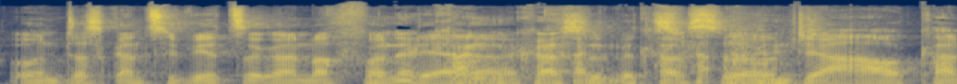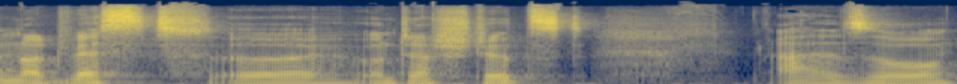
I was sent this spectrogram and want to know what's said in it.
Und das Ganze wird sogar noch von, der der, Krankenkasse Krankenkasse, und der AOK Nordwest äh, unterstützt. Also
